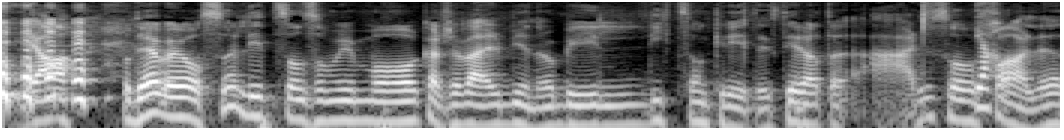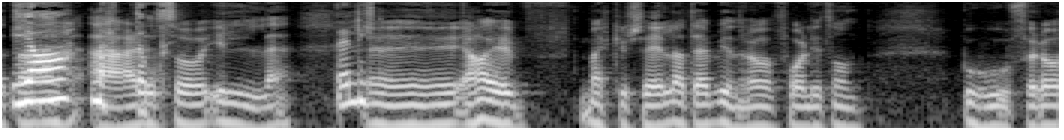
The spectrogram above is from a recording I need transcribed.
ja, og det er jo også litt sånn som vi må kanskje være, begynner å bli litt sånn kritisk til. At er det så Ja. farlig dette Ja, her? Er det så ille? Det litt- Eh, jeg merker selv at jeg begynner å få litt sånn behov for å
